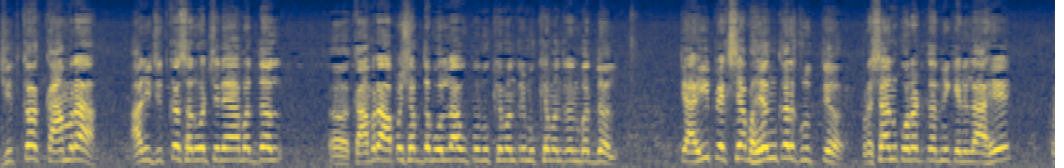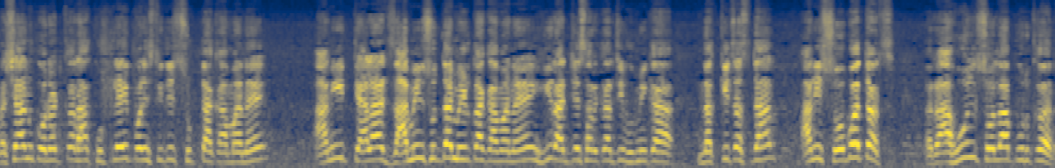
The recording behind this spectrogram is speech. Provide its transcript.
जितकं कामरा आणि जितकं सर्वोच्च न्यायाबद्दल कामरा अपशब्द बोलला उपमुख्यमंत्री मुख्यमंत्र्यांबद्दल त्याहीपेक्षा भयंकर कृत्य प्रशांत कोरटकरनी केलेलं आहे. प्रशांत कोरटकर हा कुठल्याही परिस्थितीत सुटता कामा नये आणि त्याला जामीन सुद्धा मिळता कामा नये ही राज्य सरकारची भूमिका नक्कीच असणार. आणि सोबतच राहुल सोलापूरकर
